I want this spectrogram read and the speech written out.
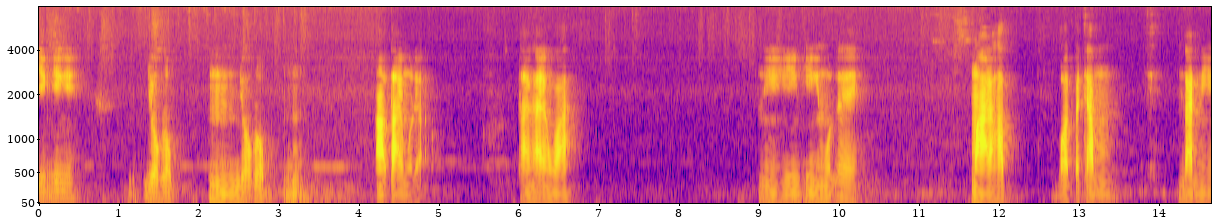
ยิงยิงยิงโยกลบ อืมโยกลบ อืมอ้าวตายหมดเลยตายง่ายจังวะ นี่ยิงทิ้งหมดเลย มาแล้วครับ บอสประจำดันนี้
